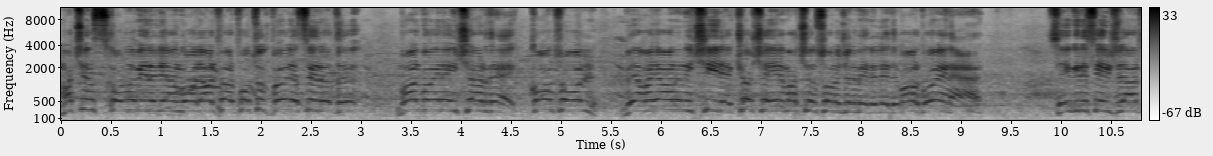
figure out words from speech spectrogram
Maçın skorunu belirleyen gol Alper Potuk böyle sıyrıldı. Valbuena içeride. Kontrol ve ayağının içiyle köşeye maçın sonucunu belirledi Valbuena. Sevgili seyirciler,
